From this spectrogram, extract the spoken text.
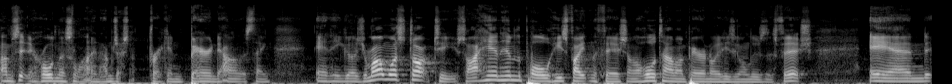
I'm sitting here holding this line. I'm just freaking bearing down on this thing. And he goes, Your mom wants to talk to you. So I hand him the pole. He's fighting the fish. And the whole time I'm paranoid he's going to lose this fish. And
